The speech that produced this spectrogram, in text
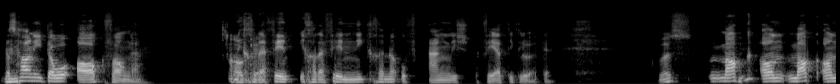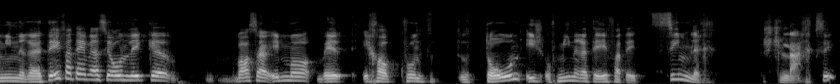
Das Mhm. habe ich hier angefangen. Und Ich, Okay. habe den Film, ich habe den Film nicht können auf Englisch fertig schauen. Was? Mag an, mag an meiner DVD-Version liegen, was auch immer, weil ich habe gefunden, der Ton ist auf meiner DVD ziemlich schlecht gewesen.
